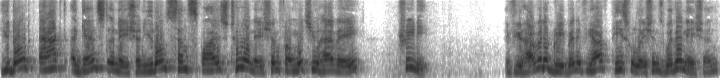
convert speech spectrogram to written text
you don't act against a nation, you don't send spies to a nation from which you have a treaty. If you have an agreement, if you have peace relations with a nation,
